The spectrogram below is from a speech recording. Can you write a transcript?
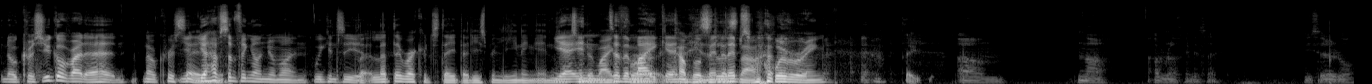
No, Chris, you go right ahead. No, Chris, You, you have something on your mind. We can see Let, it. let the record state that he's been leaning in yeah, to into the mic the for mic a and couple his of minutes lips now. quivering. Um, no, I have nothing to say. You said it all.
